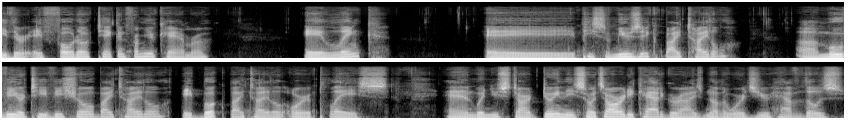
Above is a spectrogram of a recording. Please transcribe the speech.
either a photo taken from your camera, a link, a piece of music by title, a movie or TV show by title, a book by title, or a place. And when you start doing these, so it's already categorized. In other words, you have those,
